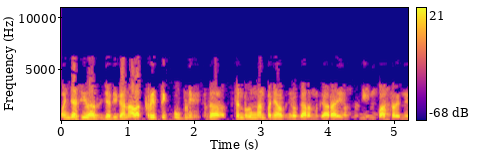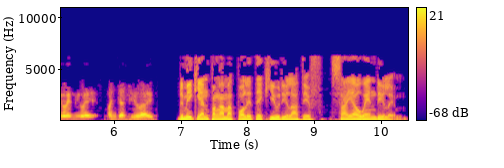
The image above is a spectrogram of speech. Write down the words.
Pancasila dijadikan alat kritik publik. Ada cenderungan penyelenggara negara yang menyimpang dari nilai-nilai Pancasila itu. Demikian pengamat politik Yudi Latif. Saya Wendy Lim.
